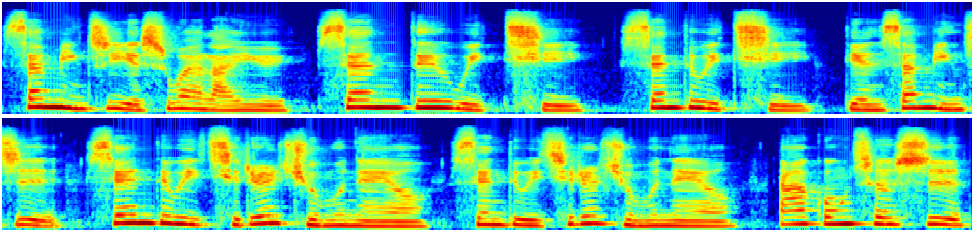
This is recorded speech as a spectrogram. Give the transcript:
三明治也是外来语샌드위치 샌드위치点三明治샌드위치를 주문해요. 샌드위치를 주문해요. 搭公车是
